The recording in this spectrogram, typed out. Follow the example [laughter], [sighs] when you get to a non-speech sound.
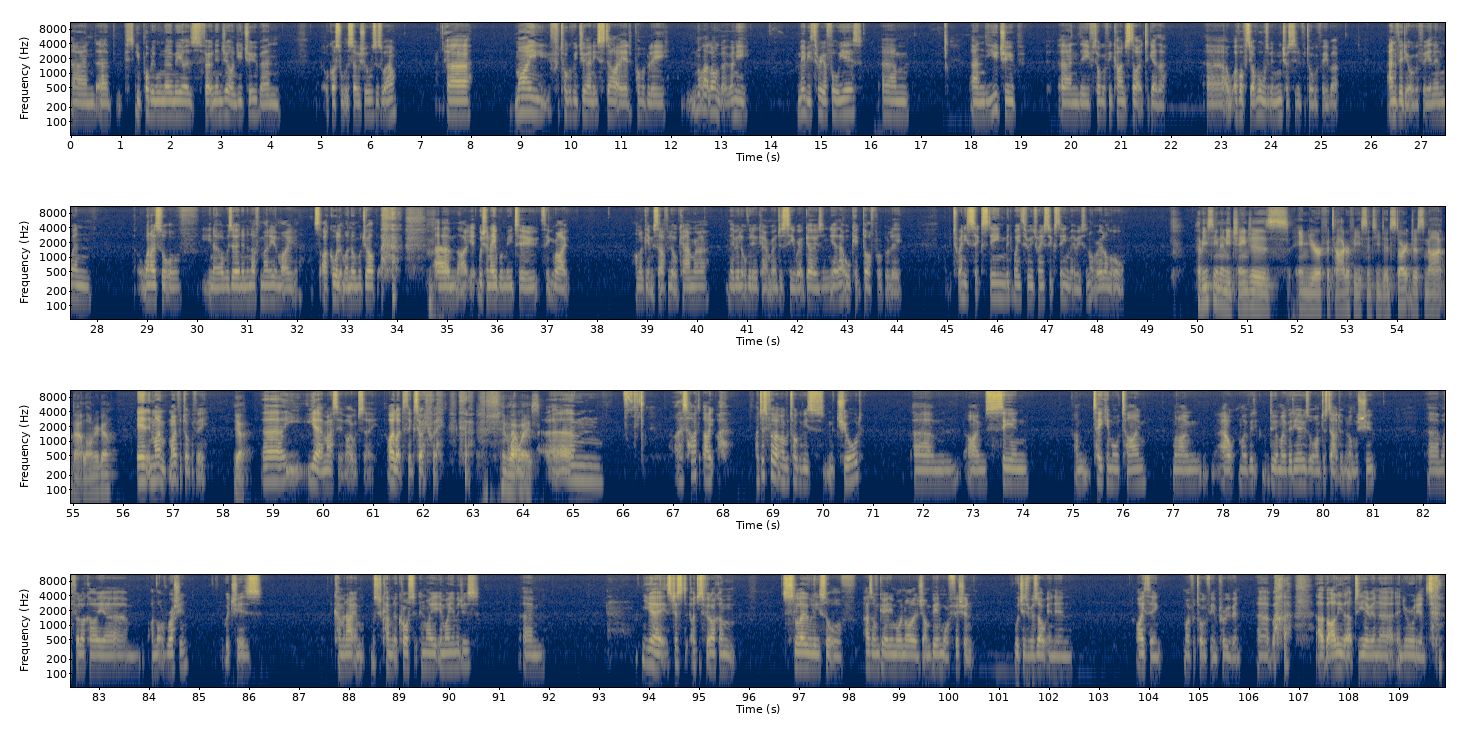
and uh, you probably will know me as Photo Ninja on YouTube and across all the socials as well. Uh, my photography journey started probably not that long ago, only maybe three or four years. Um, and the YouTube and the photography kind of started together. Uh, I've obviously I've always been interested in photography, but and videography. And then when when I sort of you know I was earning enough money in my I call it my normal job, [laughs] um, which enabled me to think, right, I'm gonna get myself a little camera, maybe a little video camera, and just see where it goes. And yeah, that all kicked off probably 2016, midway through 2016, maybe. So not very long at all. Have you seen any changes in your photography since you did start, just not that long ago? In, in my my photography. Yeah. Uh, yeah, massive. I would say. I like to think so [laughs] anyway. In what ways? Um, it's hard. I I just feel like my photography's matured. Um, I'm seeing, I'm taking more time when I'm out my vid- doing my videos or I'm just out doing a normal shoot. Um, I feel like I um, I'm not rushing, which is coming out and which is coming across in my in my images. Um, yeah, it's just I just feel like I'm slowly sort of as I'm gaining more knowledge, I'm being more efficient, which is resulting in, I think, my photography improving. Uh, [laughs] but, uh, but I'll leave it up to you and uh, and your audience.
